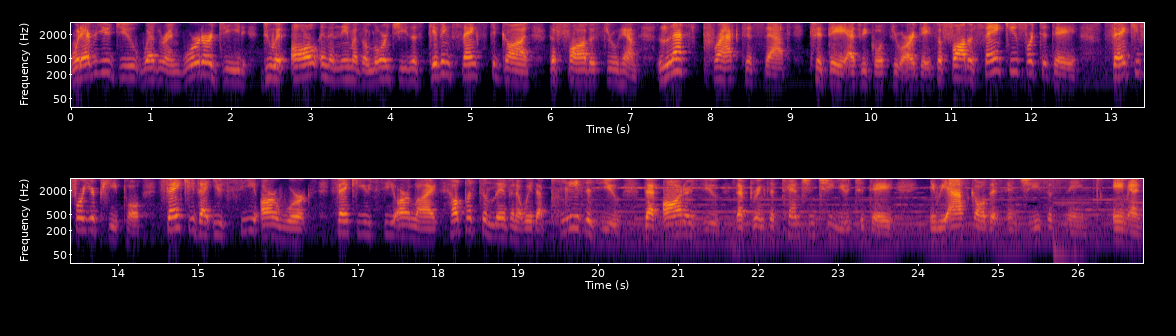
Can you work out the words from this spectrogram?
whatever you do, whether in word or deed, do it all in the name of the Lord Jesus, giving thanks to God the Father through him. Let's practice that today as we go through our day. So Father, thank you for today. Thank you for your people. Thank you that you see our works. Thank you you see our lives. Help us to live in a way that pleases you, that honors you, that brings attention to you today. And we ask all this in Jesus' name. Amen.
